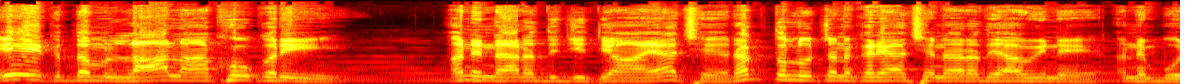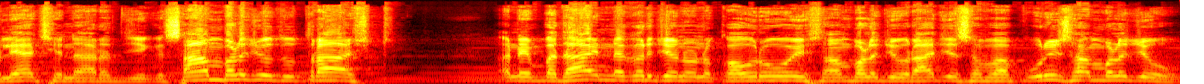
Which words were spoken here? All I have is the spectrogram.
એકદમ લાલ આંખો કરી અને નારદજી ત્યાં આવ્યા છે, રક્તલોચન કર્યા છે નારદે આવીને અને બોલ્યા છે, નારદજી, કે સાંભળજો ધૂતરાષ્ટ્ર અને બધા નગરજનોને કૌરવોએ સાંભળજો, રાજ્યસભા પૂરી સાંભળજો,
